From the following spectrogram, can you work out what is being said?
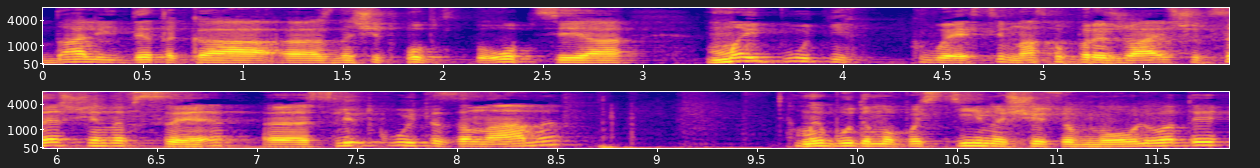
далі йде така е, значить, оп- опція майбутніх квестів. Нас попереджають, що це ще не все. Слідкуйте за нами. Ми будемо постійно щось обновлювати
